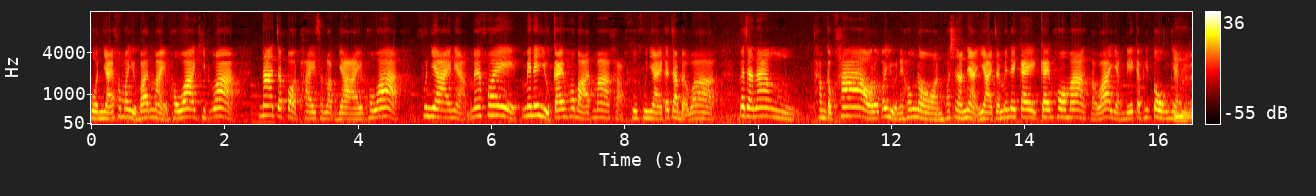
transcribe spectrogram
คนย้ายเข้ามาอยู่บ้านใหม่ เพราะว่าคิดว่าน่าจะปลอดภัยสำหรับยาย เพราะว่า คุณยายเนี่ยไม่ค่อยไม่ได้อยู่ใกล้พ่อบาสมากค่ะ คือคุณยายก็จะแบบว่าก็จะนั่งทำกับข้าวแล้วก็อยู่ในห้องนอน เพราะฉะนั้นเนี่ยยายจะไม่ได้ใกล้ใกล้พ่อมาก แต่ว่าอย่างเบสกับพี่ตรงอคือย่างอยู่ใน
